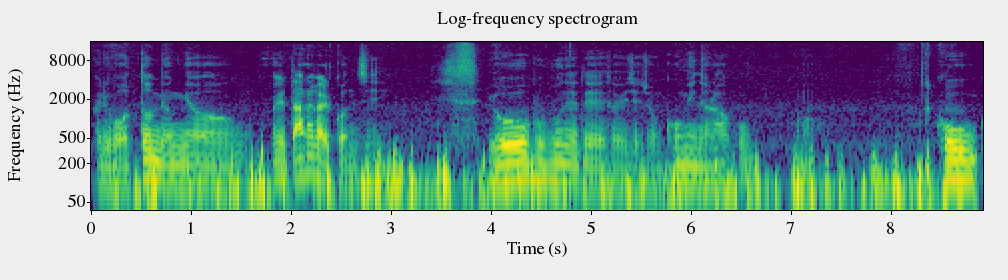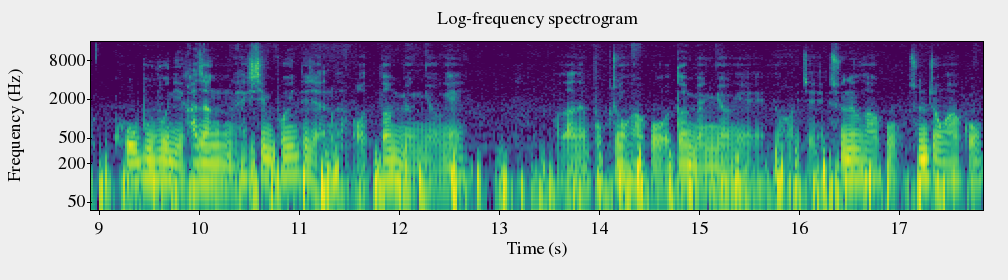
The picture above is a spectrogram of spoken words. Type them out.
그리고 어떤 명령을 따라갈 건지 요 부분에 대해서 이제 좀 고민을 하고 어, 그, 그 부분이 가장 핵심 포인트지 않나 어떤 명령에 어, 나는 복종하고 어떤 명령에 어, 이제 순응하고 순종하고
